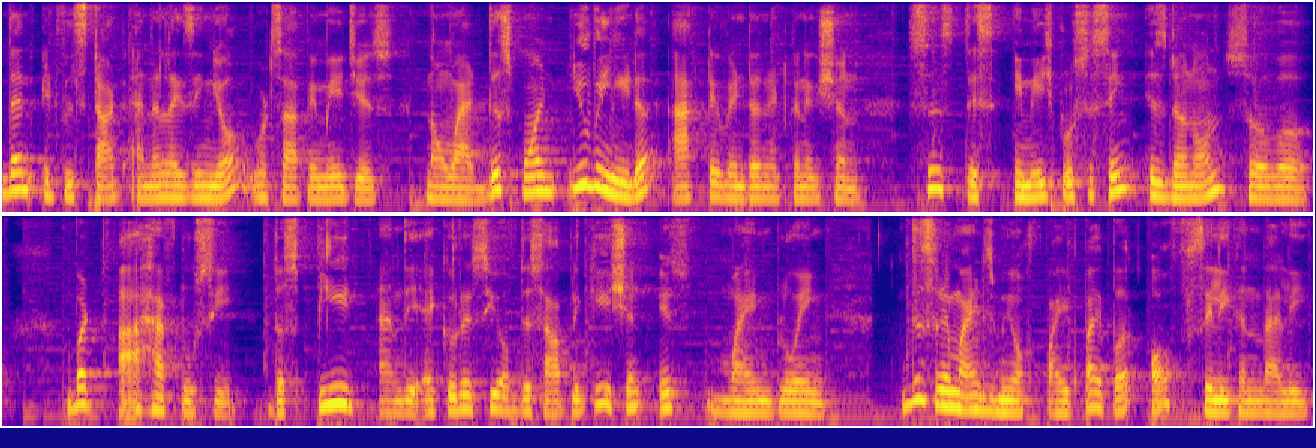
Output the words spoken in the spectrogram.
Then it will start analyzing your WhatsApp images. Now at this point, you will need an active internet connection since this image processing is done on server but I have to say the speed and the accuracy of this application is mind blowing. This reminds me of Pied Piper of Silicon Valley.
